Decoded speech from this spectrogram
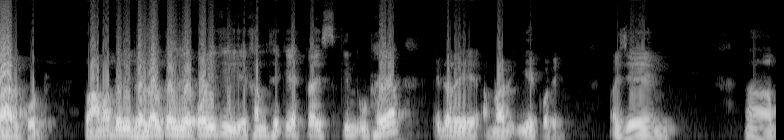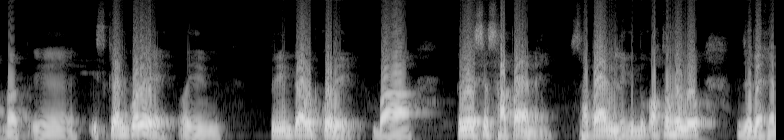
বারকোড তো আমাদের এই ভেজাল কাজটা করে কি, এখান থেকে একটা স্ক্রিন উঠাইয়া এটারে আপনার ইয়ে করে, ওই যে আপনার স্ক্যান করে ওই প্রিন্ট আউট করে বা প্রেসে ছাপায় নেয়। ছাপায় নিলে কিন্তু কথা হলো যে দেখেন,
